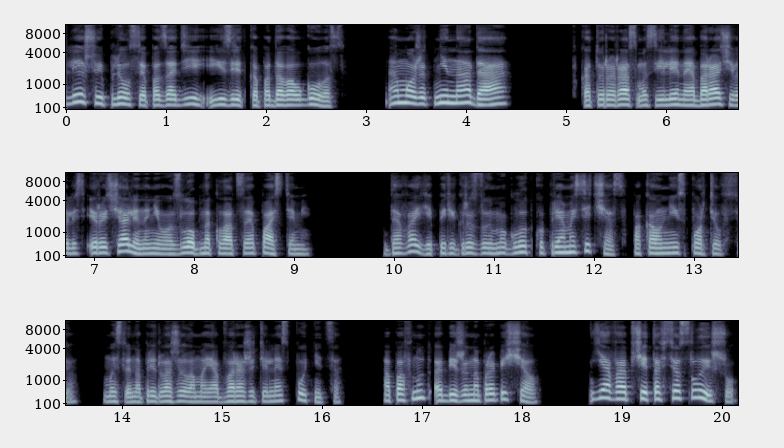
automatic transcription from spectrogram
Леший плелся позади и изредка подавал голос. «А может, не надо, а?» В который раз мы с Еленой оборачивались и рычали на него, злобно клацая пастями. «Давай я перегрызу ему глотку прямо сейчас, пока он не испортил все», мысленно предложила моя обворожительная спутница. А Пафнут обиженно пропищал. «Я вообще-то все слышу».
